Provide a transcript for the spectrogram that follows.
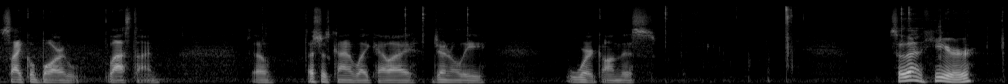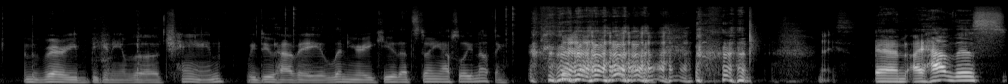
cycle bar last time. So that's just kind of like how I generally work on this. So then here, in the very beginning of the chain, we do have a linear EQ that's doing absolutely nothing. Nice. And I have this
